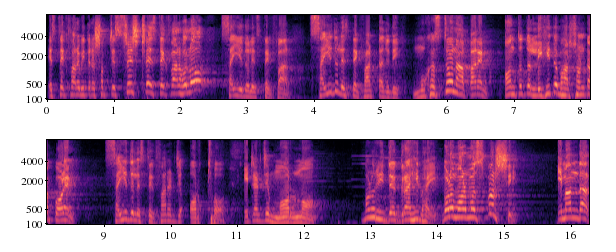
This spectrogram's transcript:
ইস্তেকফারের ভিতরে সবচেয়ে শ্রেষ্ঠ ইস্তেকফার হলো সাইয়দুল ইস্তেকফার সাইয়দুল ইস্তেকফারটা যদি মুখস্থ না পারেন, অন্তত লিখিত ভাষণটা পড়েন। সাইয়দুল ইস্তেকফারের যে অর্থ, এটার যে মর্ম, বড় হৃদয়গ্রাহী ভাই, বড় মর্মস্পর্শী। ইমানদার,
